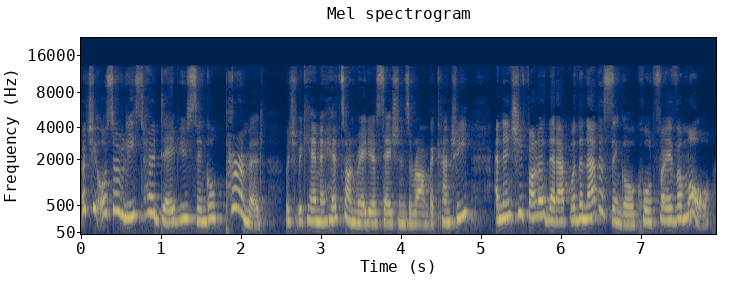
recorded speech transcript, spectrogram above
but she also released her debut single, Pyramid, which became a hit on radio stations around the country. And then she followed that up with another single called Forevermore.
